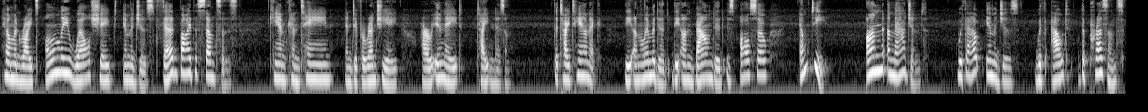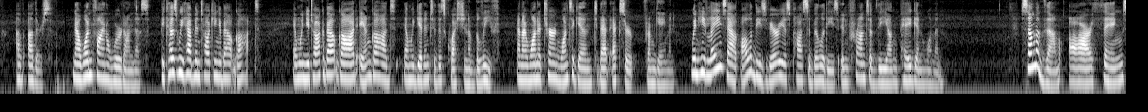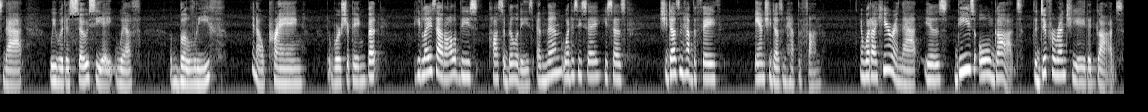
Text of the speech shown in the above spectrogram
Hillman writes only well shaped images fed by the senses can contain and differentiate our innate Titanism. The Titanic, the unlimited, the unbounded, is also empty, unimagined, without images, without the presence of others. Now, one final word on this. Because we have been talking about gods, and when you talk about God and gods, then we get into this question of belief. And I want to turn once again to that excerpt from Gaiman. When he lays out all of these various possibilities in front of the young pagan woman, some of them are things that we would associate with belief, you know, praying, the worshiping, but he lays out all of these possibilities. And then what does he say? He says, she doesn't have the faith and she doesn't have the fun. And what I hear in that is these old gods, the differentiated gods,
